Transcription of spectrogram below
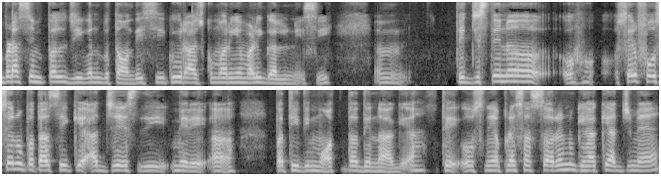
ਬੜਾ ਸਿੰਪਲ ਜੀਵਨ ਬਤਾਉਂਦੀ ਸੀ, ਕੋਈ ਰਾਜਕੁਮਾਰੀਆਂ ਵਾਲੀ ਗੱਲ ਨਹੀਂ ਸੀ। ਤੇ ਜਿਸ ਦਿਨ ਉਹ ਸਿਰਫ ਉਸੇ ਨੂੰ ਪਤਾ ਸੀ ਕਿ ਅੱਜ ਇਸ ਦੀ ਮੇਰੇ ਪਤੀ ਦੀ ਮੌਤ ਦਾ ਦਿਨ ਆ ਗਿਆ ਤੇ ਉਸਨੇ ਆਪਣੇ ਸੱਸ ਸਹੁਰੇ ਨੂੰ ਕਿਹਾ ਕਿ ਅੱਜ ਮੈਂ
